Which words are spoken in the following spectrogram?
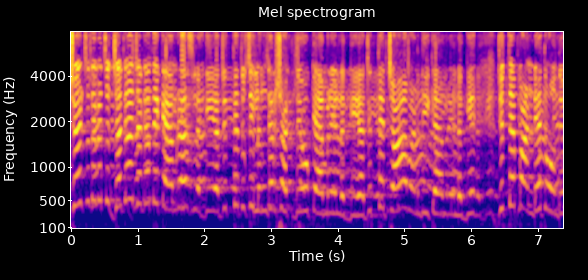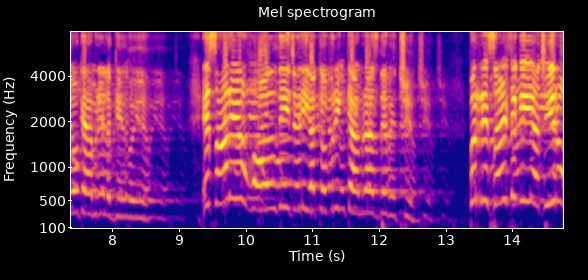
ਚਰਚ ਦੇ ਵਿੱਚ ਜਗ੍ਹਾ ਜਗ੍ਹਾ ਤੇ ਕੈਮਰਾਜ਼ ਲੱਗੇ ਆ, ਜਿੱਥੇ ਤੁਸੀਂ ਲੰਗਰ ਛਕਦੇ ਹੋ, ਕੈਮਰੇ ਲੱਗੇ ਆ, ਜਿੱਥੇ ਚਾਹ ਬਣਦੀ ਕੈਮਰੇ ਲੱਗੇ, ਜਿੱਥੇ ਭਾਂਡੇ ਧੋਂਦੇ ਹੋ, ਕੈਮਰੇ ਲੱਗੇ ਹੋਏ ਆ। ਇਹ ਸਾਰੇ ਹਾਲ ਦੀ ਜਿਹੜੀ ਆ ਕਵਰਿੰਗ ਕੈਮਰਾਸ ਦੇ ਵਿੱਚ ਪਰ ਰਿਜ਼ਲਟ ਕੀ ਆ, ਜ਼ੀਰੋ?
